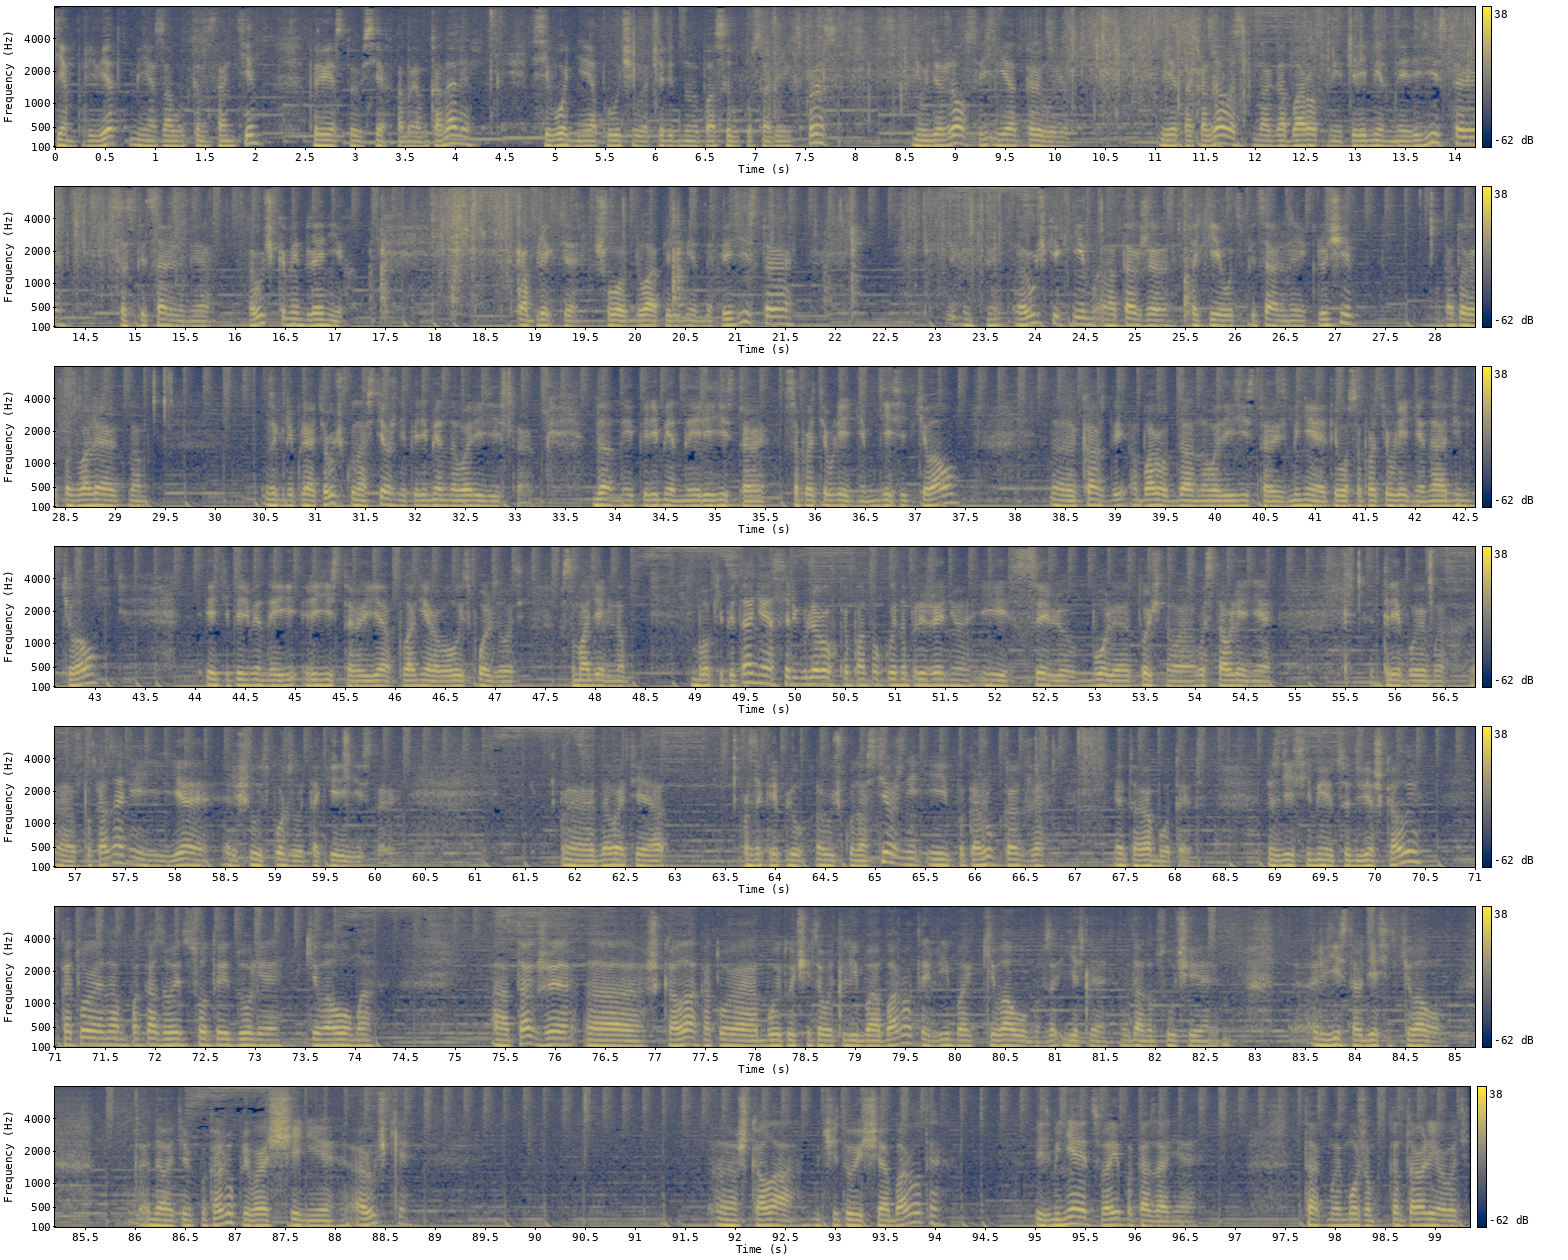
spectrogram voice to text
Всем привет, меня зовут Константин, приветствую всех на моем канале. Сегодня я получил очередную посылку с Алиэкспресс, не удержался и открыл ее. И это оказалось многооборотные переменные резисторы со специальными ручками для них. В комплекте шло два переменных резистора, ручки к ним, а также такие вот специальные ключи, которые позволяют нам закреплять ручку на стержне переменного резистора. Данные переменные резисторы с сопротивлением 10 кОм. Э, каждый оборот данного резистора изменяет его сопротивление на 1 кОм. Эти переменные резисторы я планировал использовать в самодельном блоке питания с регулировкой потока и напряжению и с целью более точного выставления требуемых э, показаний я решил использовать такие резисторы. Э, давайте я закреплю ручку на стержне и покажу, как же это работает. Здесь имеются две шкалы, которые нам показывают сотые доли килоома, а также э, шкала, которая будет учитывать либо обороты, либо килоомы, если в данном случае резистор 10 килоом. Давайте покажу при вращении ручки. Э, шкала, учитывающая обороты, изменяет свои показания. Так мы можем контролировать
